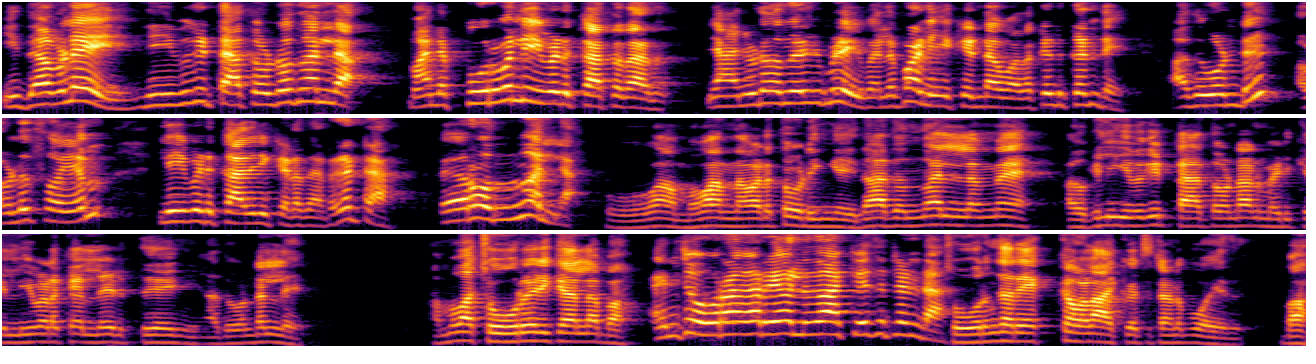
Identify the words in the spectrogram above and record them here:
ഇതവളെ ലീവ് കിട്ടാത്തോണ്ടൊന്നല്ല മനഃപൂർവം ലീവ് എടുക്കാത്തതാണ്. ഞാനിവിടെ വന്നു കഴിയുമ്പോഴേ വല്ല പണിയൊക്കെ ഉണ്ടാവും അതൊക്കെ എടുക്കണ്ടേ? അതുകൊണ്ട് അവൾ സ്വയം ലീവ് എടുക്കാതിരിക്കണതാണ് കേട്ടാ? വേറെ ഒന്നുമല്ല. ഓ അമ്മ വന്നവടെ തുടങ്ങി. ഇത് അതൊന്നും അല്ലമ്മേ അവൾക്ക് ലീവ് കിട്ടാത്തോണ്ടാണ് മെഡിക്കൽ ലീവ് ഒക്കെ എല്ലാം എടുത്തു കഴിഞ്ഞു. അതുകൊണ്ടല്ലേ? അമ്മ വാ ചോറ് കഴിക്കാല്ല ബാ. അതിന് ചോറാ കറി വല്ലതും ആക്കി വെച്ചിട്ടുണ്ടാ? ചോറും കറിയൊക്കെ അവൾ ആക്കി വെച്ചിട്ടാണ് പോയത്. ബാ.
